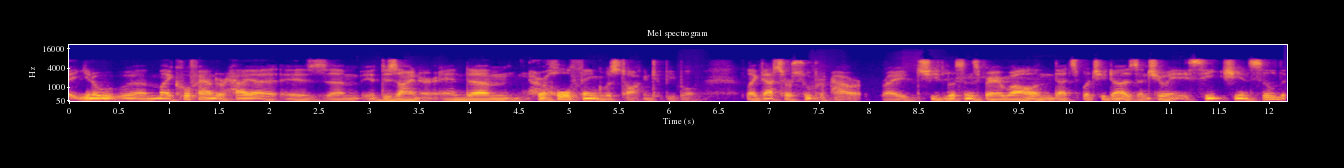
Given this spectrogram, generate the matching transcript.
you know, uh, my co-founder Haya is um, a designer, and um, her whole thing was talking to people. Like that's her superpower, right? She listens very well, and that's what she does. And she she instilled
